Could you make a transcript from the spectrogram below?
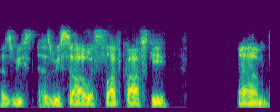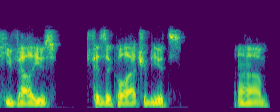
as we as we saw with Slafkovsky. Um, he values physical attributes. Um,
